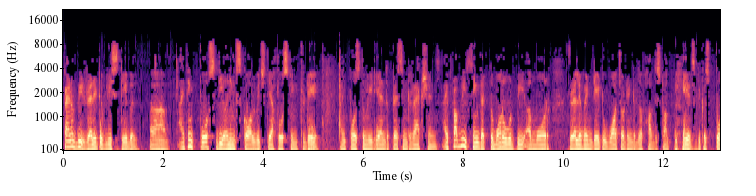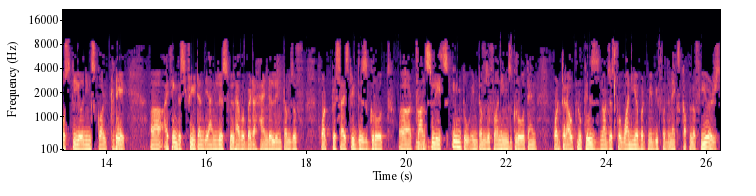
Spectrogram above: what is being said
kind of be relatively stable. Uh, I think post the earnings call which they are hosting today and post the media and the press interactions, I probably think that tomorrow would be a more relevant day to watch out in terms of how the stock behaves because post the earnings call today, uh, I think the street and the analysts will have a better handle in terms of what precisely this growth uh, translates into in terms of earnings growth and what their outlook is, not just for one year, but maybe for the next couple of years.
